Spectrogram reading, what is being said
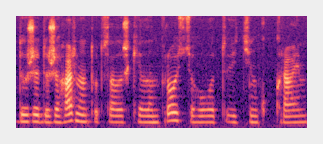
Дуже-дуже гарно. Тут залишки Pro з цього от відтінку Crime.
